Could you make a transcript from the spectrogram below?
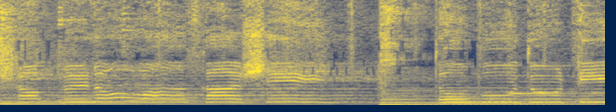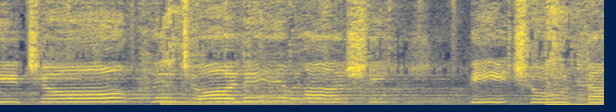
স্বপ্ন আকাশে তবু দুটি চোখ জলে ভাসে পিছুটা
